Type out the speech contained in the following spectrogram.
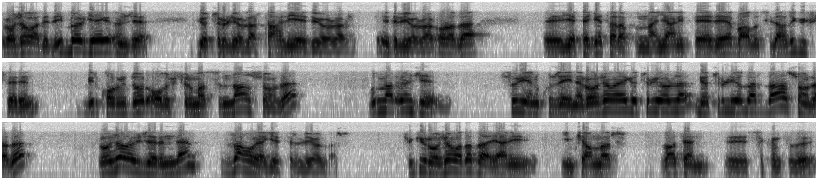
Rojava dediği bölgeye önce götürülüyorlar, tahliye ediyorlar, ediliyorlar. Orada e, YPG tarafından yani PYD'ye bağlı silahlı güçlerin bir koridor oluşturmasından sonra bunlar önce Suriye'nin kuzeyine Rojava'ya götürüyorlar, götürülüyorlar. Daha sonra da Rojava üzerinden Zaho'ya getiriliyorlar. Çünkü Rojava'da da yani imkanlar zaten e, sıkıntılı.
